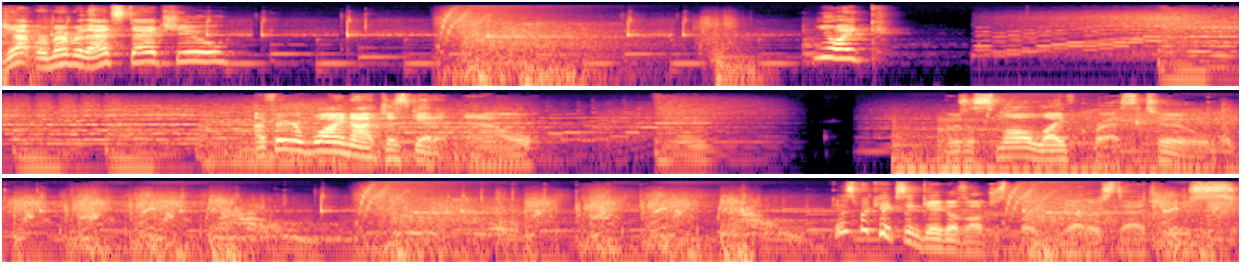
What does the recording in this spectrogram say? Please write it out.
Yep, remember that statue? Yoink! I figured why not just get it now? There's a small life crest, too. Guess for kicks and giggles, I'll just break the other statues.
